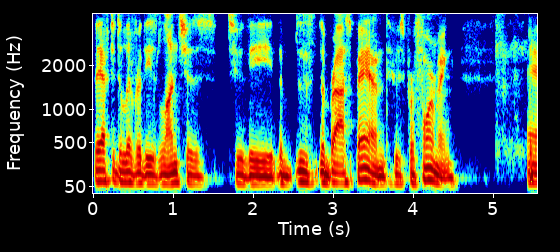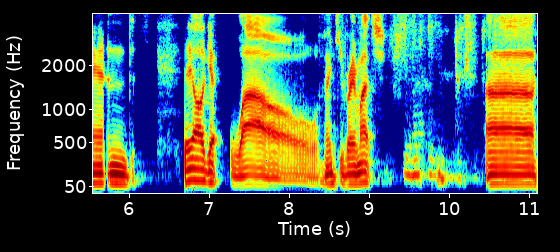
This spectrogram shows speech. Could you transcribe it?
they have to deliver these lunches to the the the brass band who's performing, and they all get wow, thank you very much. Uh,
